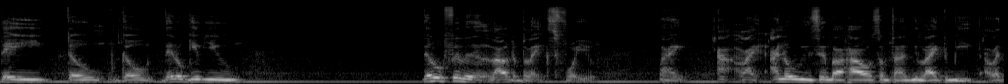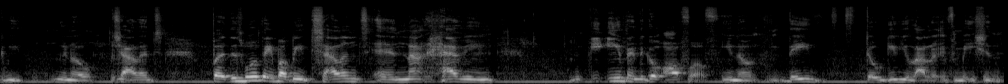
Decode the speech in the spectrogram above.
They don't go. They don't give you. They don't fill in a lot of the blanks for you. Like, I, like I know we said about how sometimes we like to be, I like to be, you know, challenged, But there's one thing about being challenged and not having anything to go off of. You know, they don't give you a lot of information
